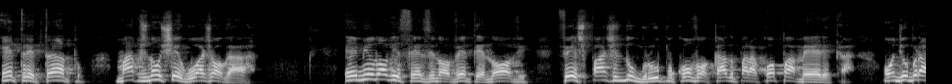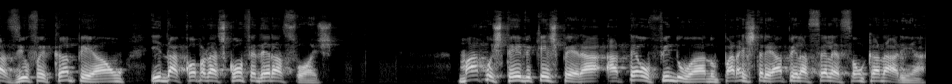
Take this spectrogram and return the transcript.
Entretanto, Marcos não chegou a jogar. Em 1999, fez parte do grupo convocado para a Copa América, onde o Brasil foi campeão e da Copa das Confederações. Marcos teve que esperar até o fim do ano para estrear pela seleção canarinha.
